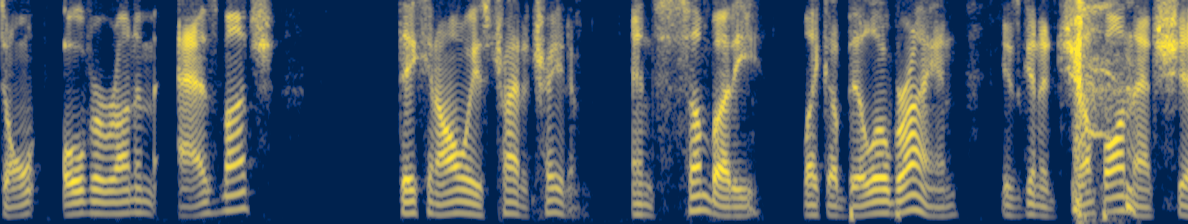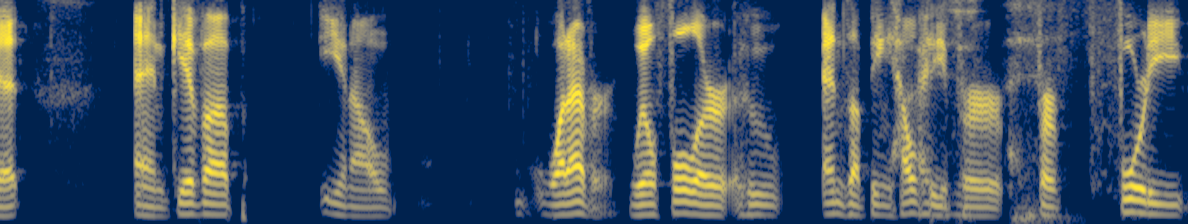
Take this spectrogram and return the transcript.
don't overrun him as much, they can always try to trade him. And somebody like a Bill O'Brien is going to jump on that shit and give up, you know, whatever Will Fuller, who ends up being healthy just- for for forty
